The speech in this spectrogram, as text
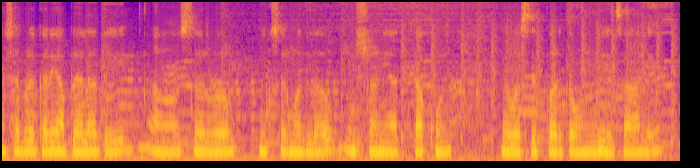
अशा प्रकारे आपल्याला ते सर्व मिक्सरमधलं मिश्रण यात टाकून व्यवस्थित परतवून घ्यायचं आहे.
